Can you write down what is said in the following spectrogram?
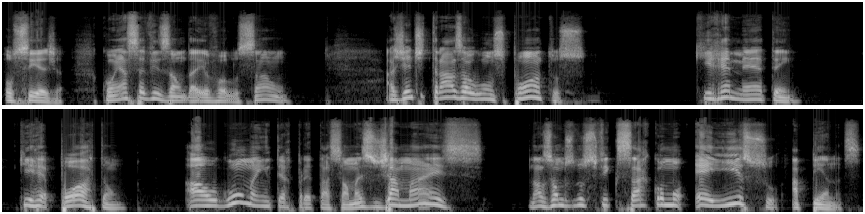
ou seja, com essa visão da evolução, a gente traz alguns pontos que remetem, que reportam a alguma interpretação, mas jamais nós vamos nos fixar como é isso apenas.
